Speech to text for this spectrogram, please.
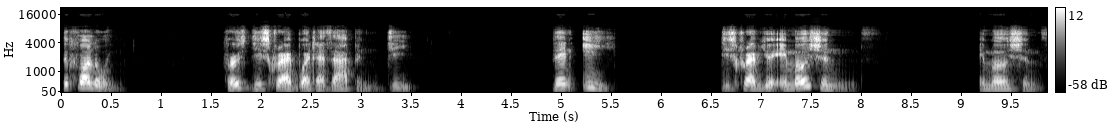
the following. First, describe what has happened, D. Then E, describe your emotions, emotions.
